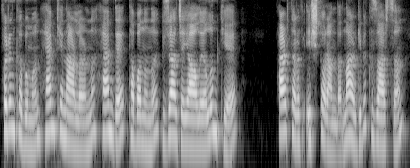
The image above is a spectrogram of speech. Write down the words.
Fırın kabımın hem kenarlarını hem de tabanını güzelce yağlayalım ki her taraf eşit oranda nar gibi kızarsın.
